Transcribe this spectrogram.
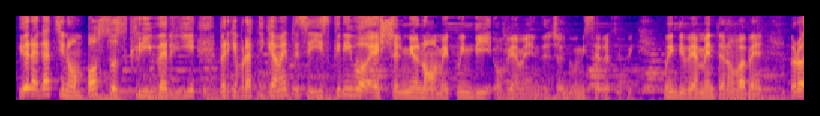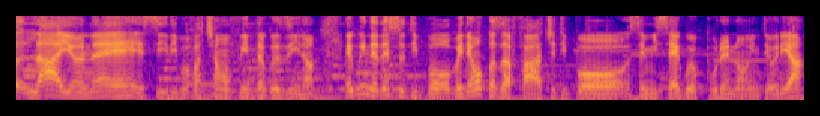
Io ragazzi non posso scrivergli Perché praticamente se gli scrivo esce il mio nome Quindi ovviamente, cioè Dunistar FP Quindi ovviamente non va bene. Però Lion, eh sì, tipo facciamo finta così, no? E quindi adesso tipo, vediamo cosa face Tipo, se mi segue oppure no. In teoria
